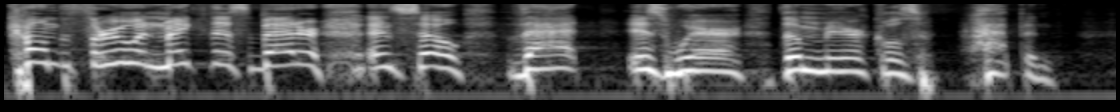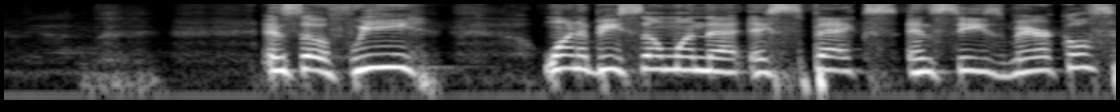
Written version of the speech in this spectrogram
come through and make this better. And so that is where the miracles happen. And so if we want to be someone that expects and sees miracles,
